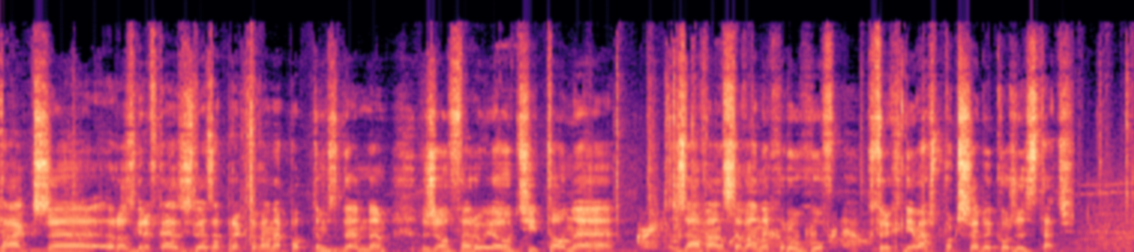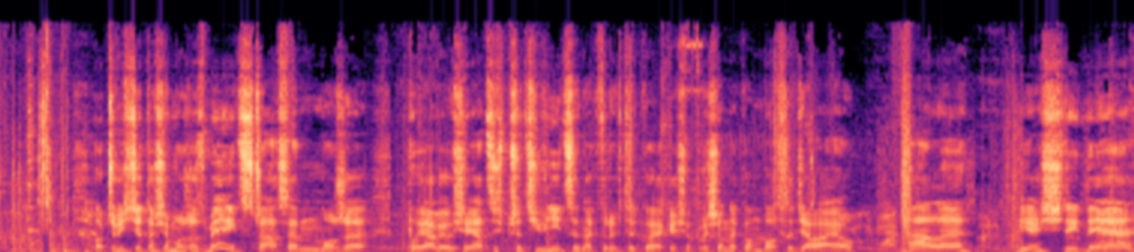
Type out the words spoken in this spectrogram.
Także rozgrywka jest źle zaprojektowana pod tym względem, że oferują ci tonę zaawansowanych ruchów, których nie masz potrzeby korzystać. Oczywiście to się może zmienić z czasem, może pojawią się jacyś przeciwnicy, na których tylko jakieś określone kombosy działają, ale jeśli nie...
